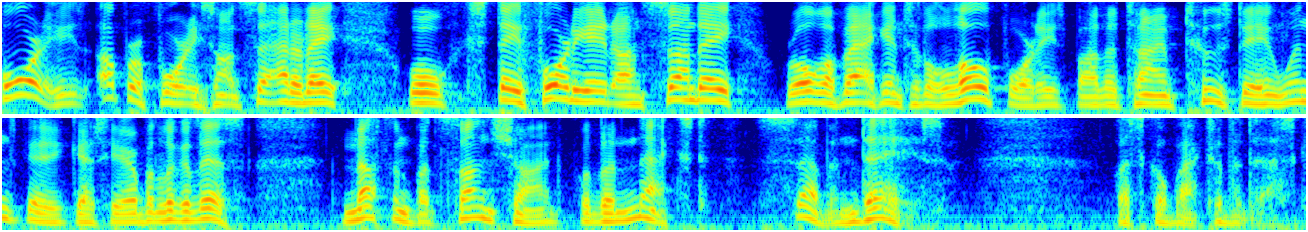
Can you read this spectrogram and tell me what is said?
40s, upper 40s on Saturday. We'll stay 48 on Sunday, roll it back into the low 40s by the time Tuesday and Wednesday gets here. But look at this nothing but sunshine for the next seven days. Let's go back to the desk.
